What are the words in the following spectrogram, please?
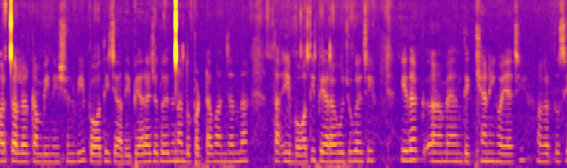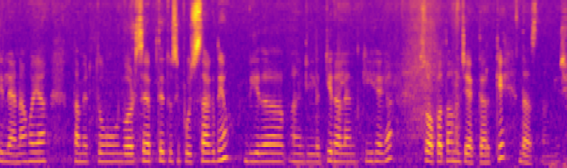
ਔਰ ਕਲਰ ਕੰਬੀਨੇਸ਼ਨ ਵੀ ਬਹੁਤ ਹੀ ਜ਼ਿਆਦਾ ਪਿਆਰਾ। ਜਦੋਂ ਇਹਦੇ ਨਾਲ ਦੁਪੱਟਾ ਬਣ ਜਾਂਦਾ ਤਾਂ ਇਹ ਬਹੁਤ ਹੀ ਪਿਆਰਾ ਹੋ ਜਾਊਗਾ ਜੀ। ਇਹਦਾ ਮੈਂ ਦੇਖਿਆ ਨਹੀਂ ਹੋਇਆ ਜੀ। ਅਗਰ ਤੁਸੀਂ ਲੈਣਾ ਹੋਇਆ ਤਾਂ ਮੇਰੇ ਤੋਂ WhatsApp ਤੇ ਤੁਸੀਂ ਪੁੱਛ ਸਕਦੇ ਹੋ ਵੀ ਇਹਦਾ ਅ, ਘੇਰਾ ਲੈਂਥ ਕੀ ਹੈਗਾ। ਸੋ ਆਪਾਂ ਤੁਹਾਨੂੰ ਚੈੱਕ ਕਰਕੇ ਦੱਸ ਦਾਂਗੇ ਜੀ।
